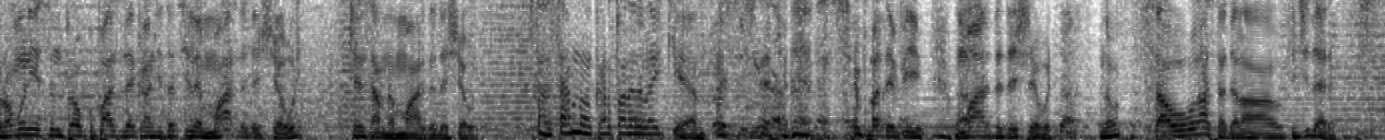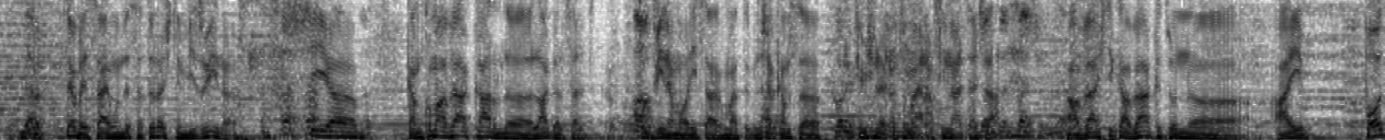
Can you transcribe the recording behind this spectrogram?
românii sunt preocupați de cantitățile mari de deșeuri. Ce înseamnă mari de deșeuri? Asta înseamnă cartoane de la Ikea. Nu? Ce poate fi mari de deșeuri. Da. Nu? Sau astea de la frigidere. Da. Că trebuie să ai unde să târăști în vizuină. și uh, cam cum avea Karl uh, Lagerfeld. Ah. Tot vine Morisa, acum încercăm da. să Corect. fim și noi puțin mai rafinați așa. Da. Avea, știi că avea câte un uh, iPod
